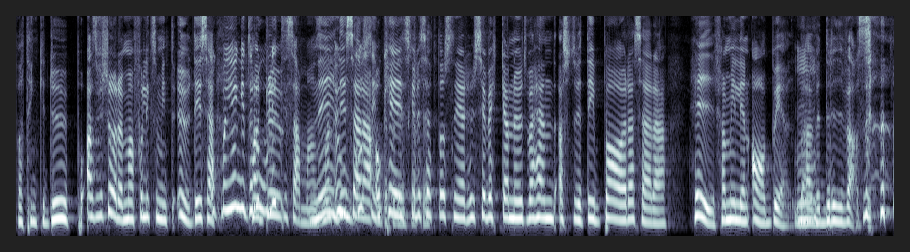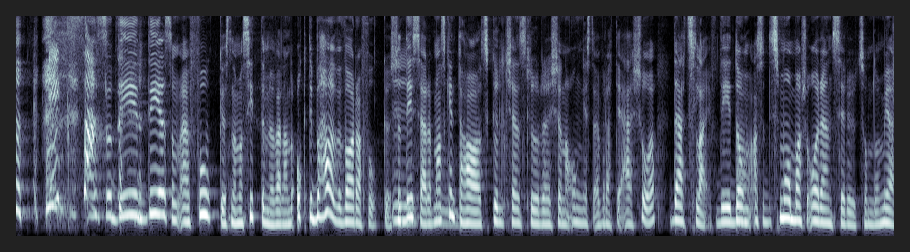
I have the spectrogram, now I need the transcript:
vad tänker du på? Alltså förstår du, man får liksom inte ut. Det är så här, Och man gör inget roligt tillsammans. Nej, Man det är så här, okej det ska vi sätta oss ner, hur ser veckan ut, vad händer? Alltså du vet, det är bara så här, hej, familjen AB Mm. behöver drivas. Exakt! Alltså det är det som är fokus när man sitter med varandra. Och det behöver vara fokus. Så det är så här, man ska inte ha skuldkänslor eller känna ångest över att det är så. That's life. Det är de, alltså, småbarnsåren ser ut som de gör.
